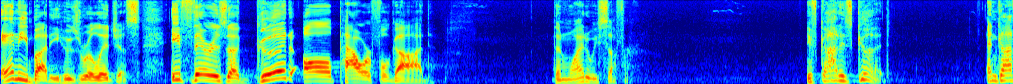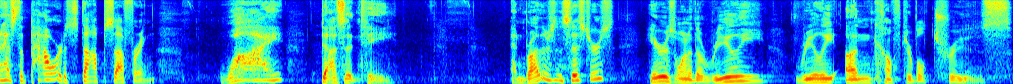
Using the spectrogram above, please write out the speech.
anybody who's religious. If there is a good, all powerful God, then why do we suffer? If God is good and God has the power to stop suffering, why doesn't He? And, brothers and sisters, here is one of the really, really uncomfortable truths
